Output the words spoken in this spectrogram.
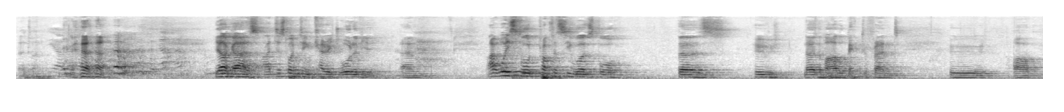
That one. Yeah, guys, I just want to encourage all of you. Um, I always thought prophecy was for those who know the Bible back to front, who are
